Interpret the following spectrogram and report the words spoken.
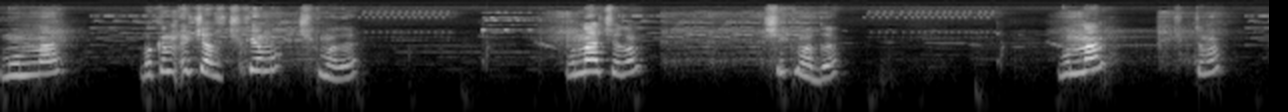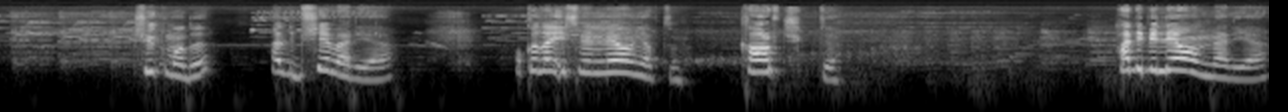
Bunlar. Bakın 3 yazı çıkıyor mu? Çıkmadı. Bunu açalım. Çıkmadı. Bundan çıktı mı? Çıkmadı. Hadi bir şey ver ya. O kadar ismini Leon yaptım. Carl çıktı. Hadi bir Leon ver ya.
